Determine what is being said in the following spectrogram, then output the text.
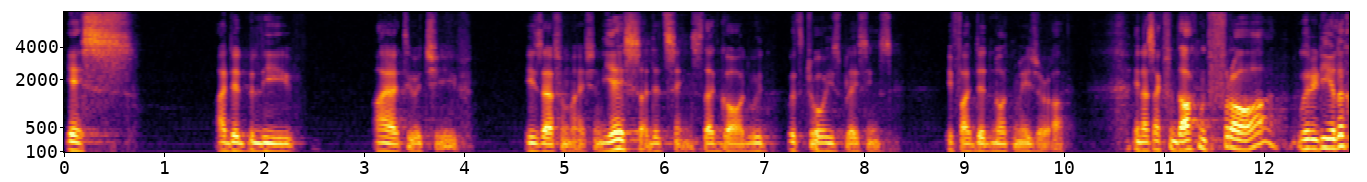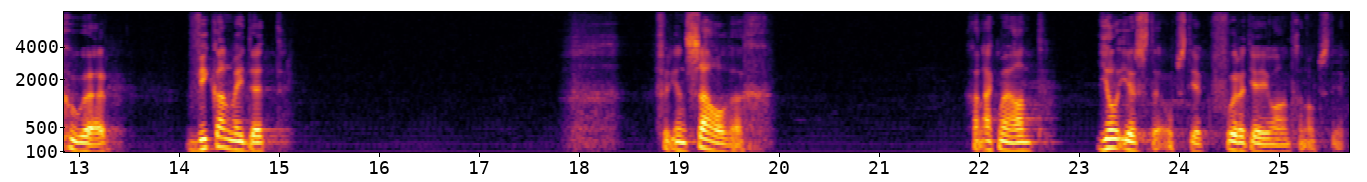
Yes, I did believe I had to achieve his affirmation. Yes, I did sense that God would withdraw his blessings if I did not measure up. En as ek vandag moet vra oor hierdie hele gehoor, wie kan my dit vereenselwig? Gaan ek my hand heel eerste opsteek voordat jy jou hand gaan opsteek?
